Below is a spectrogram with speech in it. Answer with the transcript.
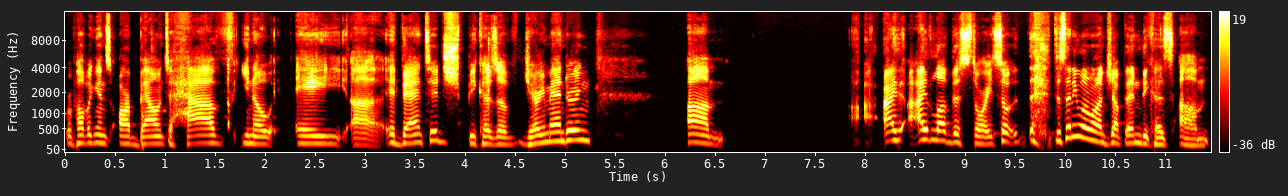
Republicans are bound to have you know a uh, advantage because of gerrymandering. Um i i love this story. So does anyone want to jump in? Because um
